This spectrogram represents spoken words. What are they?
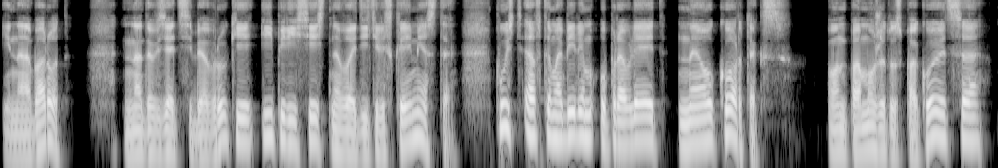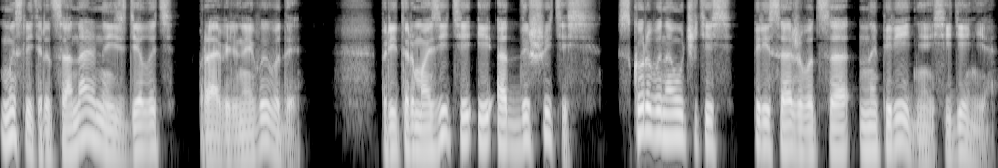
и наоборот. Надо взять себя в руки и пересесть на водительское место. Пусть автомобилем управляет неокортекс, он поможет успокоиться, мыслить рационально и сделать правильные выводы. Притормозите и отдышитесь. Скоро вы научитесь пересаживаться на переднее сиденье.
